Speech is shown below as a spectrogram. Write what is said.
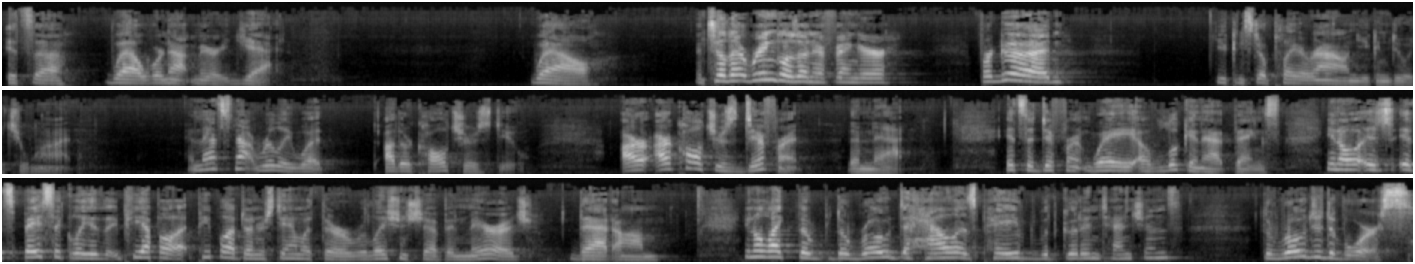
it's a well, we're not married yet. Well, until that ring goes on your finger for good, you can still play around, you can do what you want. And that's not really what other cultures do. Our, our culture is different than that. It's a different way of looking at things. You know, it's, it's basically the people, people have to understand with their relationship and marriage that, um, you know, like the, the road to hell is paved with good intentions. The road to divorce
